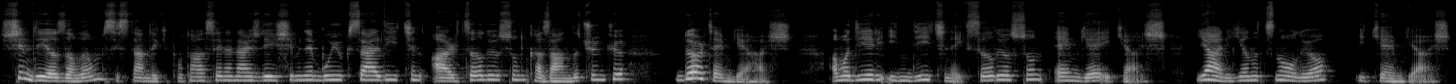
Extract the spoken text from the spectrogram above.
Şimdi yazalım sistemdeki potansiyel enerji değişimini bu yükseldiği için artı alıyorsun kazandı çünkü 4 mgh. Ama diğeri indiği için eksi alıyorsun mg 2h. Yani yanıt ne oluyor? 2 mgh.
